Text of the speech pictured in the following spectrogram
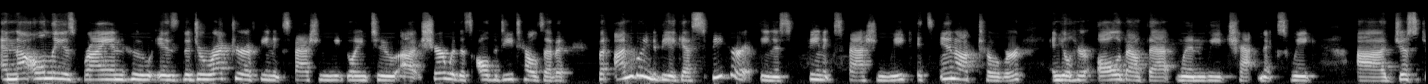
And not only is Brian, who is the director of Phoenix Fashion Week, going to uh, share with us all the details of it, but I'm going to be a guest speaker at Phoenix, Phoenix Fashion Week. It's in October, and you'll hear all about that when we chat next week. Uh, just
